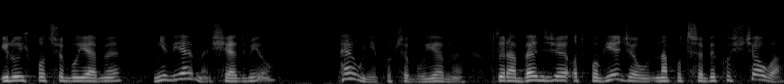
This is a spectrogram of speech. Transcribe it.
Ilu ich potrzebujemy? Nie wiemy. Siedmiu? Pełnię potrzebujemy, która będzie odpowiedzią na potrzeby Kościoła.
